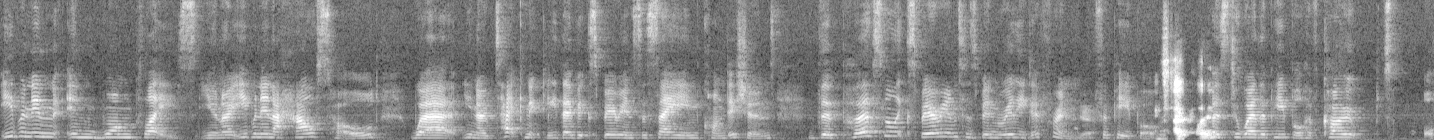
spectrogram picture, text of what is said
Even in in one place, you know, even in a household where you know technically they've experienced the same conditions, the personal experience has been really different Yeah. for people Exactly. as to whether people have coped or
